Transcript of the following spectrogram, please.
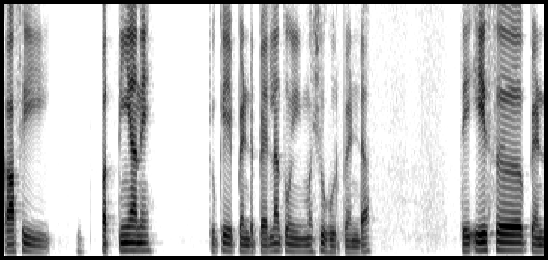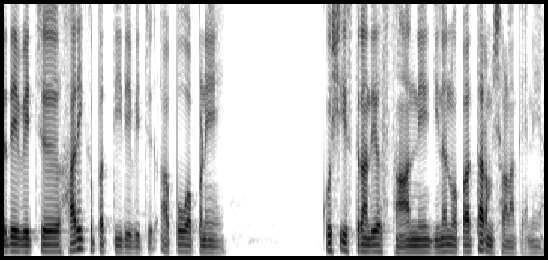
ਕਾਫੀ ਪੱਤੀਆਂ ਨੇ, ਕਿਉਂਕਿ ਇਹ ਪਿੰਡ ਪਹਿਲਾਂ ਤੋਂ ਹੀ ਮਸ਼ਹੂਰ ਪਿੰਡ ਆ। ਤੇ ਇਸ ਪਿੰਡ ਦੇ ਵਿੱਚ ਹਰ ਇੱਕ ਪੱਤੀ ਦੇ ਵਿੱਚ ਆਪੋ ਆਪਣੇ ਕੁਝ ਇਸ ਤਰ੍ਹਾਂ ਦੇ ਸਥਾਨ ਨੇ, ਜਿਨ੍ਹਾਂ ਨੂੰ ਆਪਾਂ ਧਰਮਸ਼ਾਲਾ ਕਹਿੰਦੇ ਆ।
